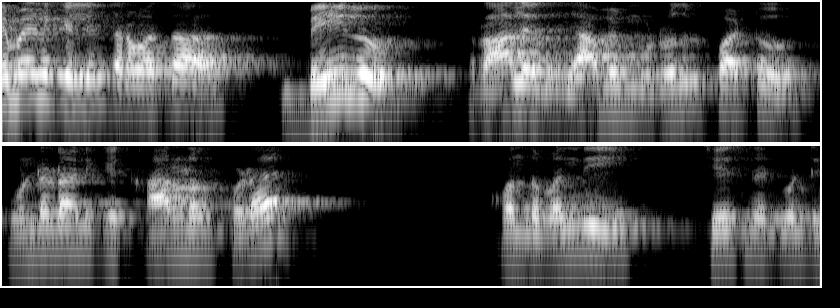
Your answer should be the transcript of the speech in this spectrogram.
రిమాండ్కి వెళ్ళిన తర్వాత బెయిల్ రాలేదు. యాభై మూడు రోజుల పాటు ఉండడానికి కారణం కూడా కొంతమంది చేసినటువంటి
